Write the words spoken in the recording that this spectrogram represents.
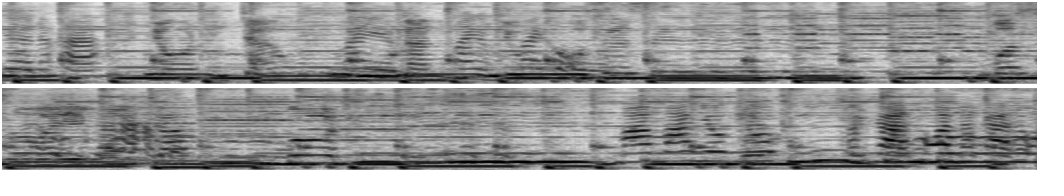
เยอะนะคะไม่ไม่ไม่โอ้ซื้อบ่ซอยบ่จับบ่ถือมา มาโยกยกอากาศร้อนอาการ้อน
